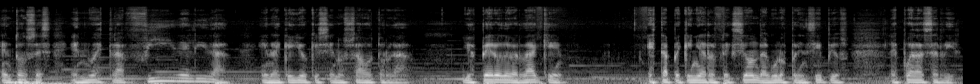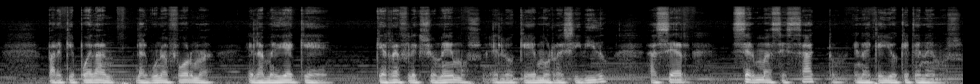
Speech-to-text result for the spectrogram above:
entonces, es nuestra fidelidad en aquello que se nos ha otorgado. Yo espero de verdad que esta pequeña reflexión de algunos principios les pueda servir para que puedan, de alguna forma, en la medida que que reflexionemos en lo que hemos recibido, hacer ser más exacto en aquello que tenemos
